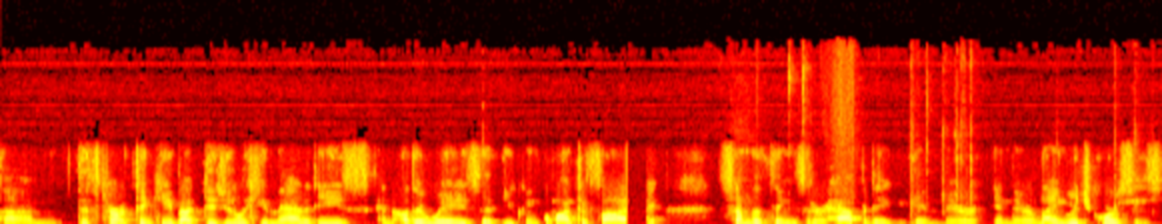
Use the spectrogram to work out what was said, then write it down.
um, to start thinking about digital humanities and other ways that you can quantify some of the things that are happening in their in their language courses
